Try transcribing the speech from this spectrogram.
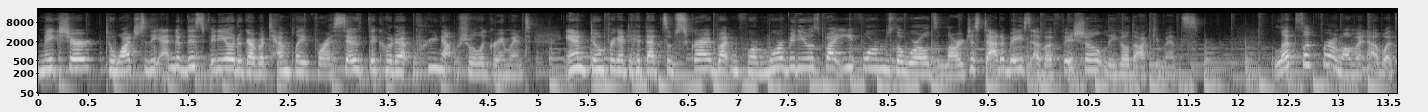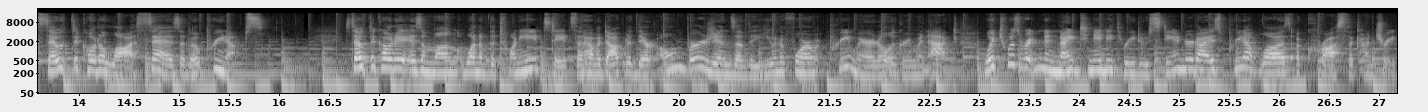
Make sure to watch to the end of this video to grab a template for a South Dakota prenuptial agreement. And don't forget to hit that subscribe button for more videos by eForms, the world's largest database of official legal documents. Let's look for a moment at what South Dakota law says about prenups. South Dakota is among one of the 28 states that have adopted their own versions of the Uniform Premarital Agreement Act, which was written in 1983 to standardize prenup laws across the country.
